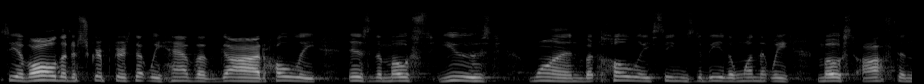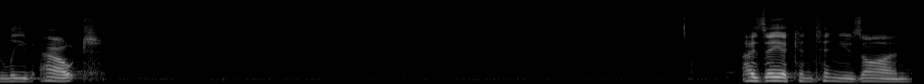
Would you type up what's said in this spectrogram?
See, of all the descriptors that we have of God, holy is the most used one, but holy seems to be the one that we most often leave out. Isaiah continues on.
